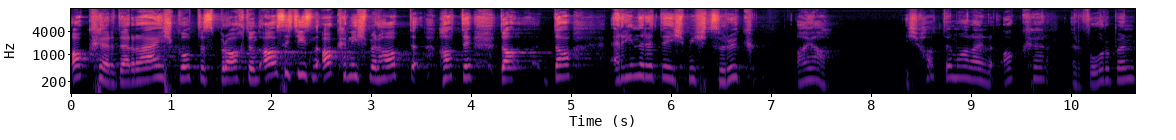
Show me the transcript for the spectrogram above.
Acker, der Reich Gottes brachte. Und als ich diesen Acker nicht mehr hatte, hatte da, da erinnerte ich mich zurück, ah ja, ich hatte mal einen Acker erworben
